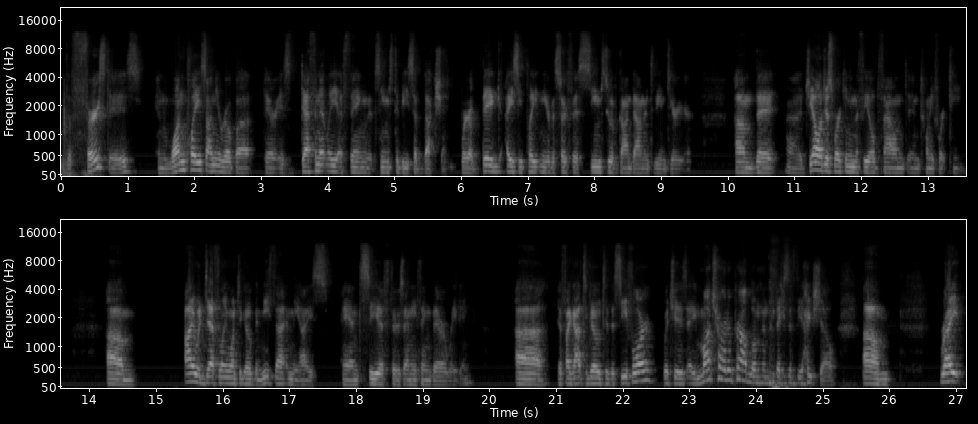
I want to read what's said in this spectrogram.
The first is in one place on Europa, there is definitely a thing that seems to be subduction, where a big icy plate near the surface seems to have gone down into the interior. Um, that uh, geologists working in the field found in 2014. Um, I would definitely want to go beneath that in the ice and see if there's anything there waiting. Uh, if I got to go to the seafloor, which is a much harder problem than the base of the ice shell, um, right?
